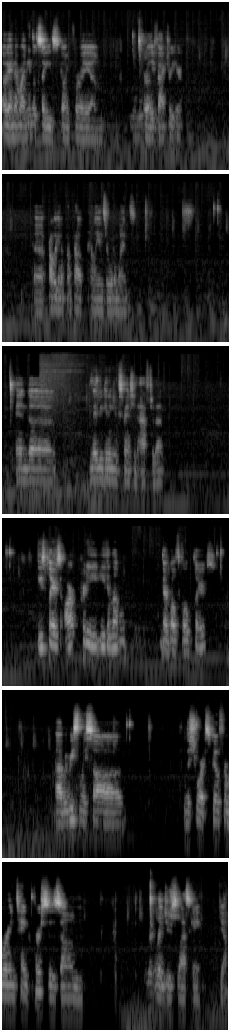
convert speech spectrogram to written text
Okay, never mind. He looks like he's going for a um, early factory here. Uh, probably going to pump out Hellions or Widow Mines. And uh, maybe getting an expansion after that. These players are pretty even level. They're both gold players. Uh, we recently saw the Schwartz go for Marine Tank versus um, Red last game. Yeah.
